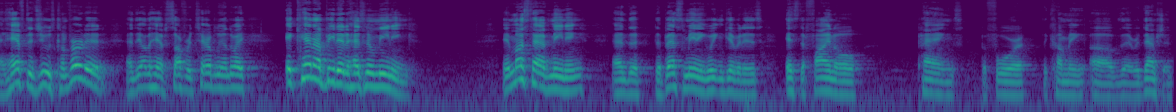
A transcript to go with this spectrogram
and half the Jews converted, and the other half suffered terribly on the way. It cannot be that it has no meaning. It must have meaning, and the, the best meaning we can give it is it's the final pangs before the coming of the redemption.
